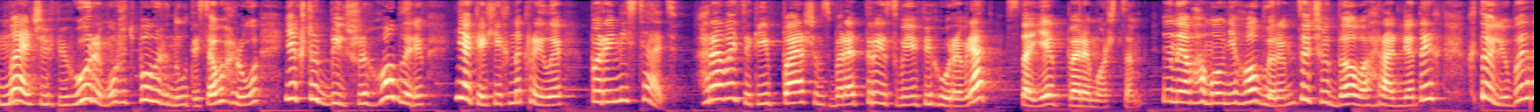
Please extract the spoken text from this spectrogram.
Менші фігури можуть повернутися в гру, якщо більше гоблерів, яких їх накрили, перемістять. Гравець, який першим збере три свої фігури в ряд, стає переможцем. Невгамовні гоблери це чудова гра для тих, хто любив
